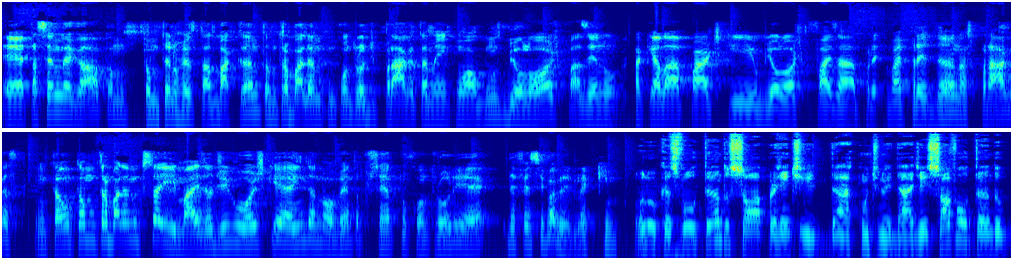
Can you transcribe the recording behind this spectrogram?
É, tá sendo legal, estamos tendo um resultado bacana. Estamos trabalhando com controle de praga também com alguns biológicos, fazendo aquela parte que o biológico faz a, vai predando as pragas. Então estamos trabalhando com isso aí, mas eu digo hoje que ainda 90% do controle é defensivo agrícola, químico. Ô Lucas, voltando só para a gente dar continuidade aí, só voltando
